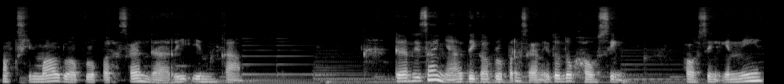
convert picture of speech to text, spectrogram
maksimal 20% dari income. Dan sisanya 30% itu untuk housing. Housing ini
